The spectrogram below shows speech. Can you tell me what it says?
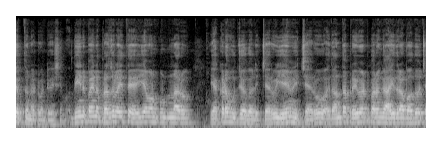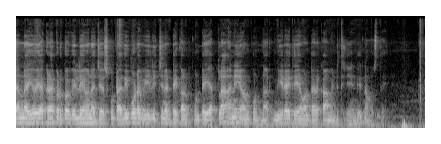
చెప్తున్నటువంటి విషయం దీనిపైన ప్రజలైతే ఏమనుకుంటున్నారు? ఎక్కడ ఉద్యోగాలు ఇచ్చారు ఏమి ఇచ్చారు ఇదంతా ప్రైవేట్ పరంగా హైదరాబాదో చెన్నైయో ఎక్కడెక్కడికో వెళ్ళి ఏమైనా చేసుకుంటే అది కూడా వీళ్ళు ఇచ్చినట్టే కలుపుకుంటే ఎట్లా అని అనుకుంటున్నారు. మీరైతే ఏమంటారు కామెంట్ చేయండి. నమస్తే.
